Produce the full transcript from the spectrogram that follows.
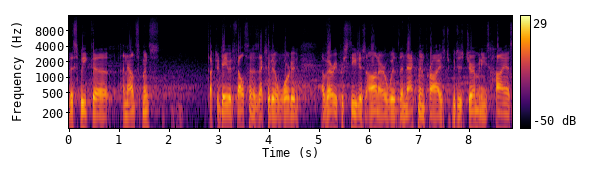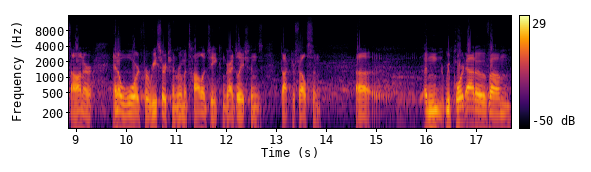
this week, uh, announcements. Dr. David Felson has actually been awarded a very prestigious honor with the Nachman Prize, which is Germany's highest honor and award for research in rheumatology. Congratulations, Dr. Felson. Uh, a report out of um,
